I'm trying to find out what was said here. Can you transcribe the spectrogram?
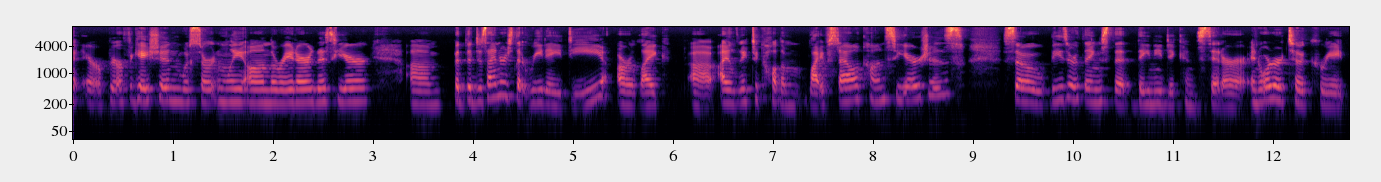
air purification was certainly on the radar this year. Um, but the designers that read AD are like uh, I like to call them lifestyle concierges. So these are things that they need to consider in order to create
